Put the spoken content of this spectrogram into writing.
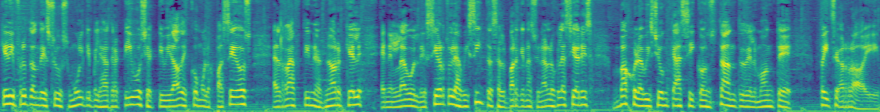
que disfrutan de sus múltiples atractivos y actividades como los paseos, el rafting, el snorkel en el lago El Desierto y las visitas al Parque Nacional Los Glaciares bajo la visión casi constante del monte Fitzroy.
